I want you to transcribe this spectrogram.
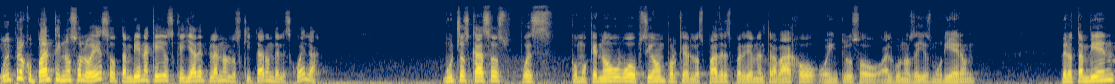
Muy preocupante y no solo eso, también aquellos que ya de plano los quitaron de la escuela. Muchos casos, pues como que no hubo opción porque los padres perdieron el trabajo o incluso algunos de ellos murieron. Pero también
